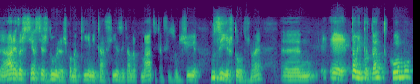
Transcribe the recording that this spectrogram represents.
a área das ciências duras, como a química, a física, a matemática, a fisiologia, os IAs todos, não é? Uh, é tão importante como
